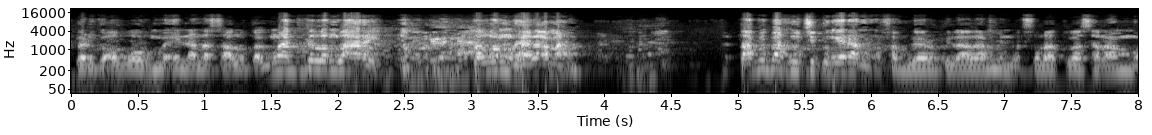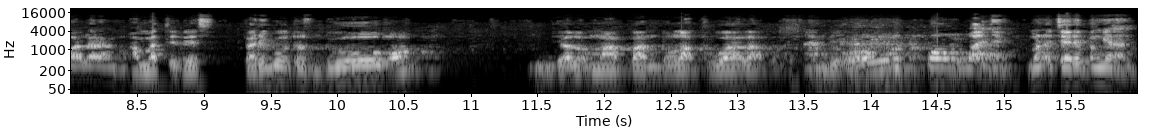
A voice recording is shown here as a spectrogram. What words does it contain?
Baru ke Allahumma inna nas'aluka nganti telung lari. Telung halaman. Tapi pas uji pangeran, Alhamdulillah rabbil alamin wassalatu wassalamu ala Muhammadin. Baru gue terus donga jaluk mapan, tolak buala. Oh, pokoknya mana cari pangeran?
